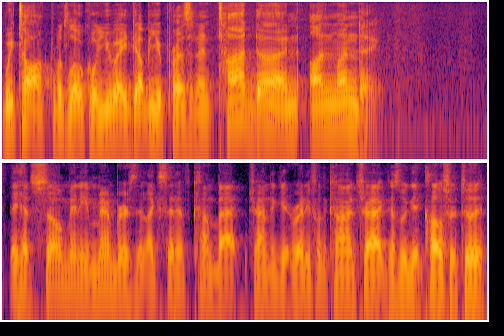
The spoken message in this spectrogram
We talked with local UAW President Todd Dunn on Monday they have so many members that, like I said, have come back trying to get ready for the contract as we get closer to it.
